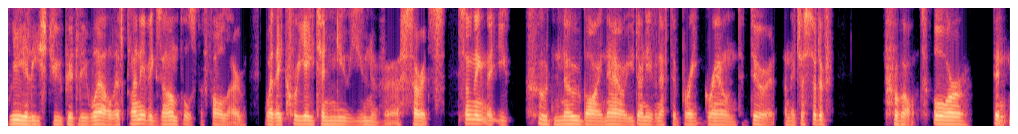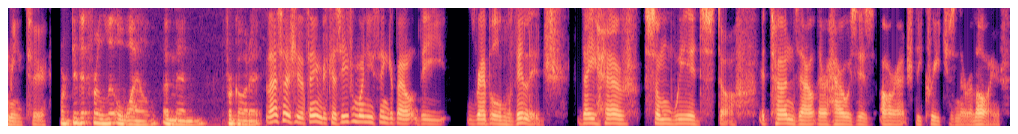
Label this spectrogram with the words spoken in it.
really stupidly well. There's plenty of examples to follow where they create a new universe. So it's something that you could know by now. You don't even have to break ground to do it. And they just sort of forgot or didn't mean to. Or did it for a little while and then forgot it. That's actually the thing because even when you think about the rebel village they have some weird stuff. It turns out their houses are actually creatures and they're alive.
